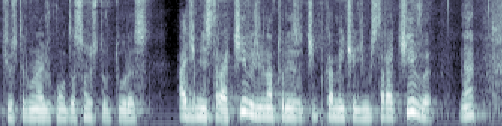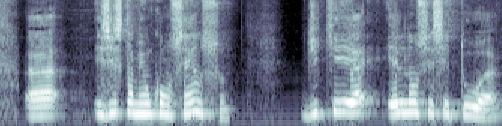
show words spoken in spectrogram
que os tribunais de contas são estruturas administrativas, de natureza tipicamente administrativa, né? existe também um consenso de que ele não se situa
